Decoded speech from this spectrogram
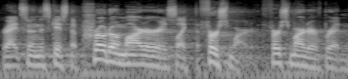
right? So in this case, the proto martyr is like the first martyr, the first martyr of Britain.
